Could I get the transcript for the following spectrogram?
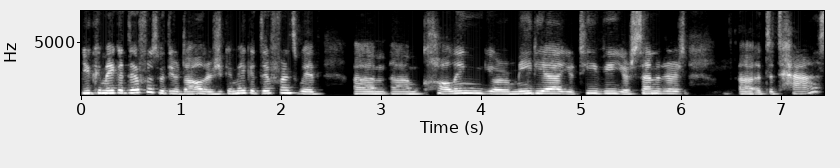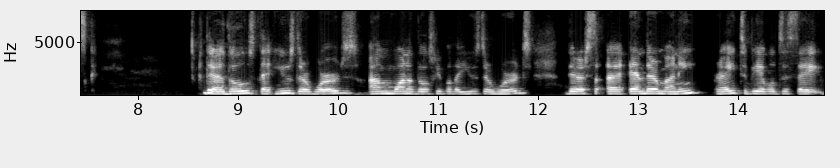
You can make a difference with your dollars. You can make a difference with um, um, calling your media, your TV, your senators uh, to task there are those that use their words. I'm one of those people that use their words there's uh, and their money right to be able to say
